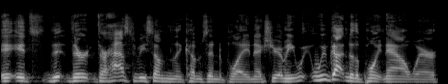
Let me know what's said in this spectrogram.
it- it's th- there. There has to be something that comes into play next year. I mean, we, we've gotten to the point now where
